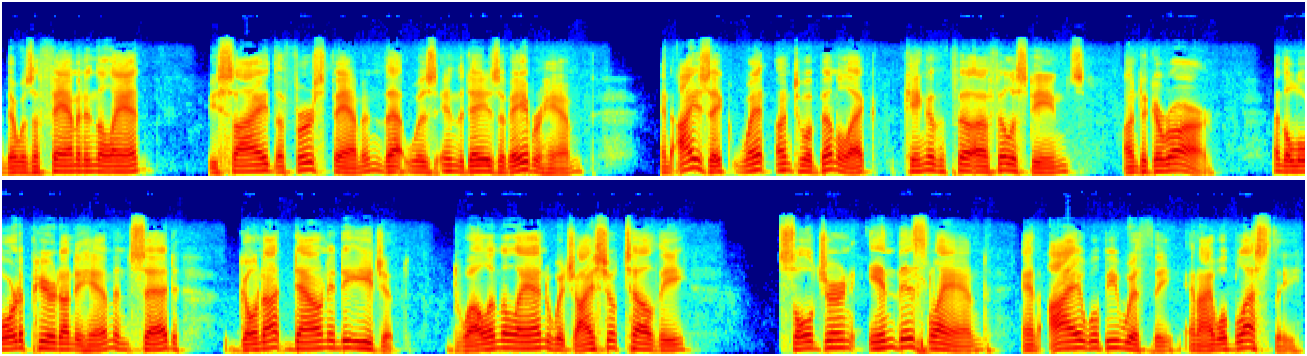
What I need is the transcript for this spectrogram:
There was a famine in the land, beside the first famine that was in the days of Abraham. And Isaac went unto Abimelech, king of the uh, Philistines, unto Gerar. And the Lord appeared unto him and said, Go not down into Egypt, dwell in the land which I shall tell thee, sojourn in this land, and I will be with thee, and I will bless thee.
